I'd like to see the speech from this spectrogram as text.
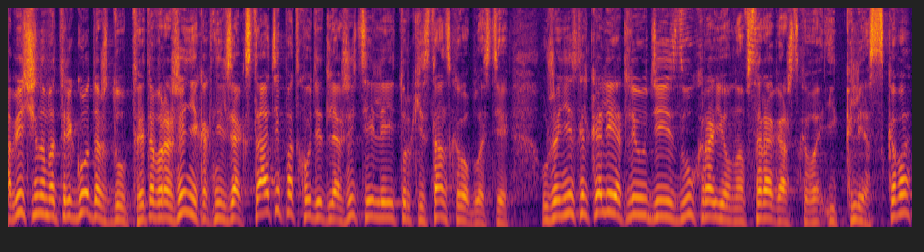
Обещанного три года ждут. Это выражение как нельзя кстати подходит для жителей Туркестанской области. Уже несколько лет люди из двух районов Сарагашского и Клесского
